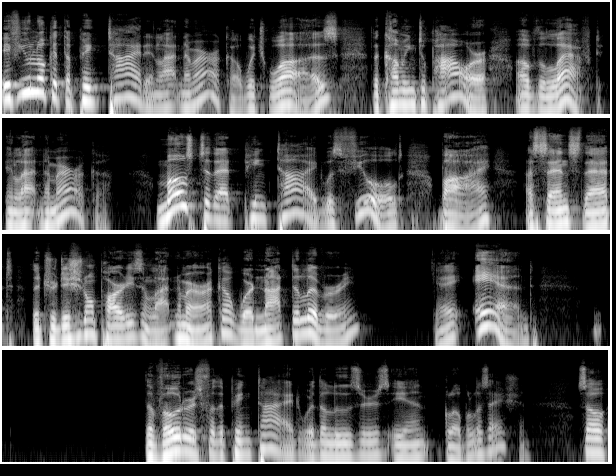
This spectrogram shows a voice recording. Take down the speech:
If you look at the pink tide in Latin America, which was the coming to power of the left in Latin America, most of that pink tide was fueled by a sense that the traditional parties in Latin America were not delivering Okay? And the voters for the pink tide were the losers in globalization. So,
